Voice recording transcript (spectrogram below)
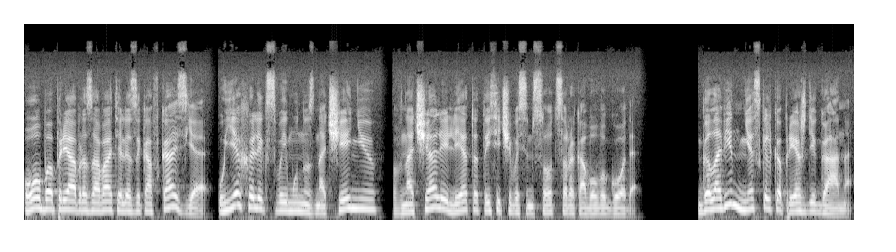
Оба преобразователя Закавказья уехали к своему назначению в начале лета 1840 года. Головин несколько прежде Гана.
